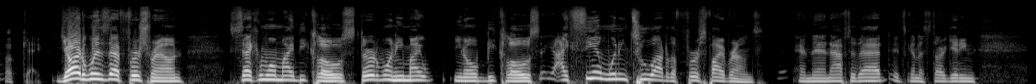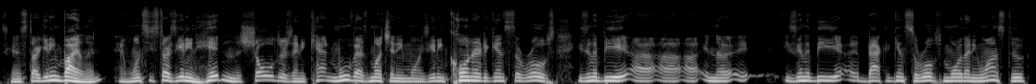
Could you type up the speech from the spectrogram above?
okay. Yarde wins that first round. Second one might be close. Third one he might, you know, be close. I see him winning two out of the first five rounds, and then after that, it's gonna start getting, it's gonna start getting violent. And once he starts getting hit in the shoulders and he can't move as much anymore, he's getting cornered against the ropes. He's gonna be uh, uh, uh, in the, he's gonna be uh, back against the ropes more than he wants to,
